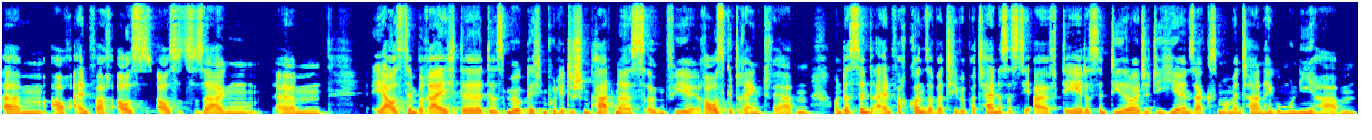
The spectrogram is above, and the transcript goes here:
ähm, auch einfach aus, aus sozusagen ähm, ja aus dem Bereich de, des möglichen politischen Partners irgendwie rausgedrängt werden. Und das sind einfach konservative Parteien, das ist die AfD, das sind die Leute, die hier in Sachsen momentan Hegemonie haben.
